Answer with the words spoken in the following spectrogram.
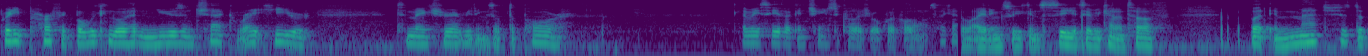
pretty perfect. But we can go ahead and use and check right here to make sure everything's up to par. Let me see if I can change the colors real quick. Hold on one second. The lighting so you can see. It's gonna be kind of tough. But it matches the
